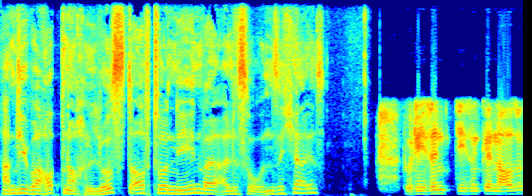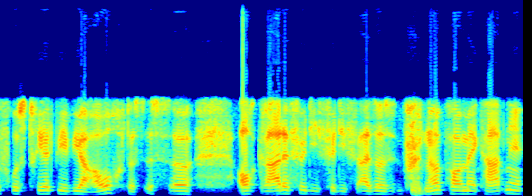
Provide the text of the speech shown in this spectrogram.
Haben die überhaupt noch Lust auf Tourneen, weil alles so unsicher ist? Du, die sind, die sind genauso frustriert wie wir auch. Das ist äh, auch gerade für die, für die, also ne, Paul McCartney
